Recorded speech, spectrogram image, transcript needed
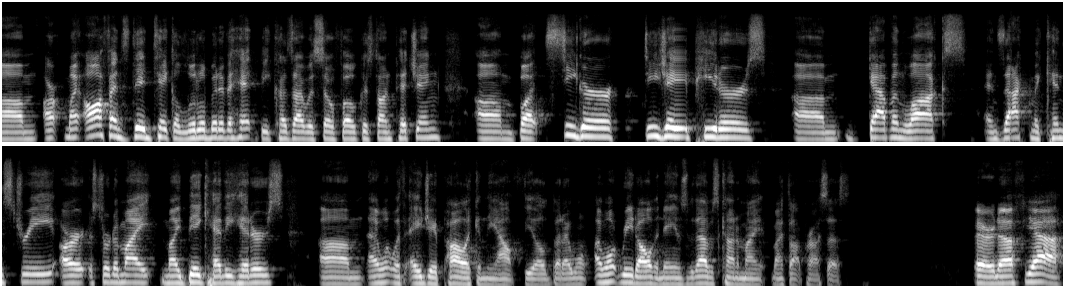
Um, our, my offense did take a little bit of a hit because I was so focused on pitching. Um, but Seager, DJ Peters, um, Gavin Lux, and Zach McKinstry are sort of my my big heavy hitters. Um, I went with AJ Pollock in the outfield, but I won't I won't read all the names, but that was kind of my my thought process. Fair enough. Yeah.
